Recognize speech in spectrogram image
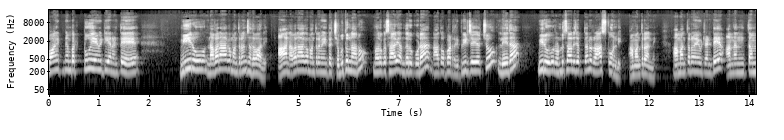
Point number two ఏమిటి అని అంటే మీరు నవనాగ మంత్రం చదవాలి. ఆ నవనాగ మంత్రం ఏంటో చెబుతున్నాను. మరొకసారి అందరూ కూడా నాతో పాటు రిపీట్ చేయొచ్చు. లేదా మీరు రెండుసార్లు చెప్తాను రాసుకోండి ఆ మంత్రాన్ని. ఆ మంత్రం ఏమిటంటే అనంతం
